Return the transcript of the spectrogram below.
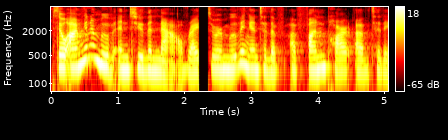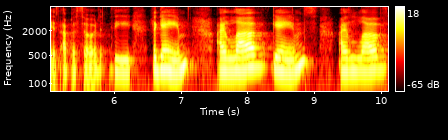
So I'm gonna move into the now, right? So we're moving into the a fun part of today's episode, the the game. I love games. I love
